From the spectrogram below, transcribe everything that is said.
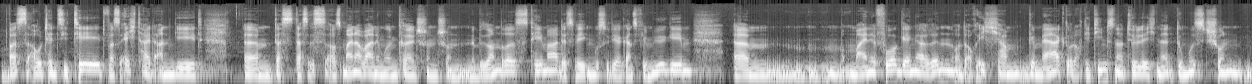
was Authentizität, was Echtheit angeht. Ähm, das, das ist aus meiner Wahrnehmung in Köln schon, schon ein besonderes Thema, deswegen musst du dir ganz viel Mühe geben. Ähm, meine Vorgängerinnen und auch ich haben gemerkt, oder auch die Teams natürlich, ne, du musst schon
